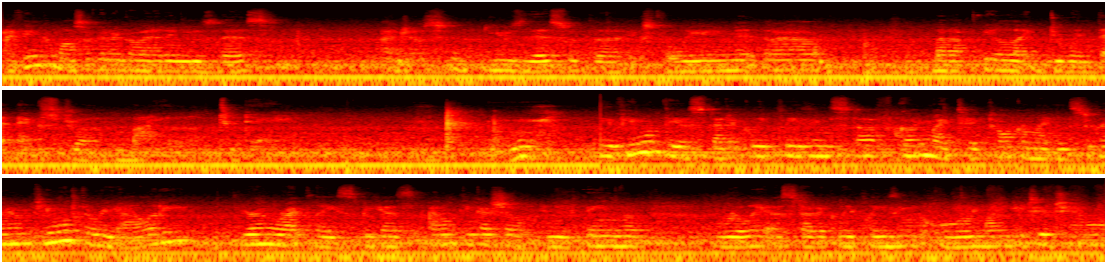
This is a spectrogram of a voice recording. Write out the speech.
I think I'm also going to go ahead and use this. I just use this with the exfoliating mitt that I have, but I feel like doing the extra mile today. Ooh. If you want the aesthetically pleasing stuff, go to my TikTok or my Instagram. If you want the reality, you're in the right place because I don't think I show anything really aesthetically pleasing on my YouTube channel.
